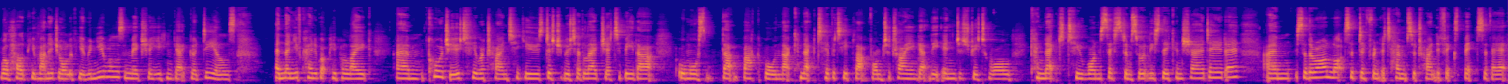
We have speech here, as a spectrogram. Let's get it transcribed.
will help you manage all of your renewals and make sure you can get good deals. And then you've kind of got people like um, Coadjute who are trying to use distributed ledger to be that almost that backbone, that connectivity platform to try and get the industry to all connect to one system so at least they can share data. Um, so there are lots of different attempts at trying to fix bits of it.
